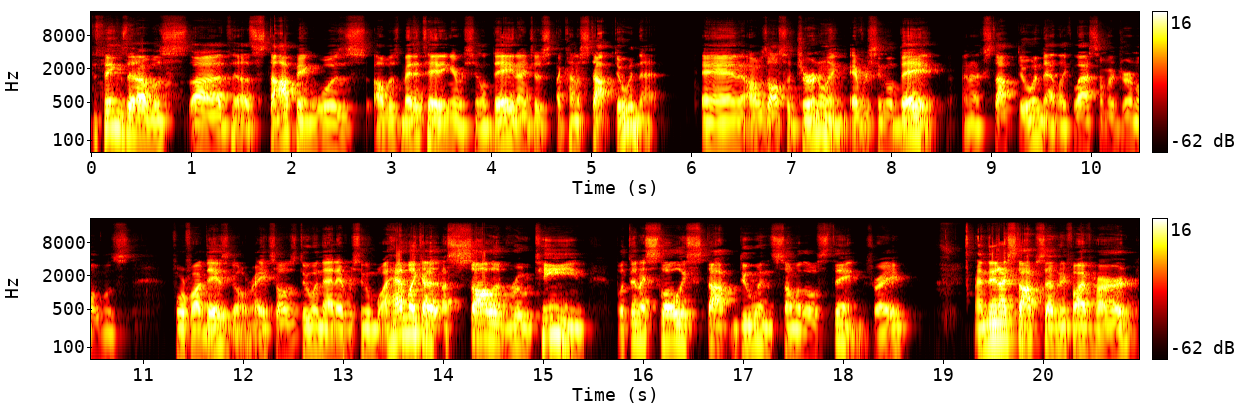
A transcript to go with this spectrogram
the things that I was uh, stopping was I was meditating every single day, and I just I kind of stopped doing that and I was also journaling every single day. And I stopped doing that. Like last time I journaled was four or five days ago, right? So I was doing that every single. I had like a, a solid routine, but then I slowly stopped doing some of those things, right? And then I stopped 75 hard.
